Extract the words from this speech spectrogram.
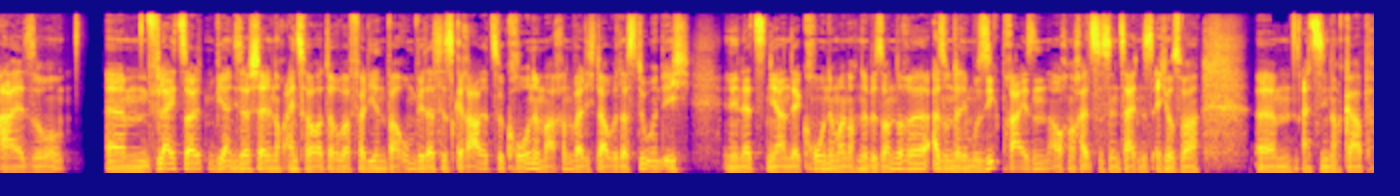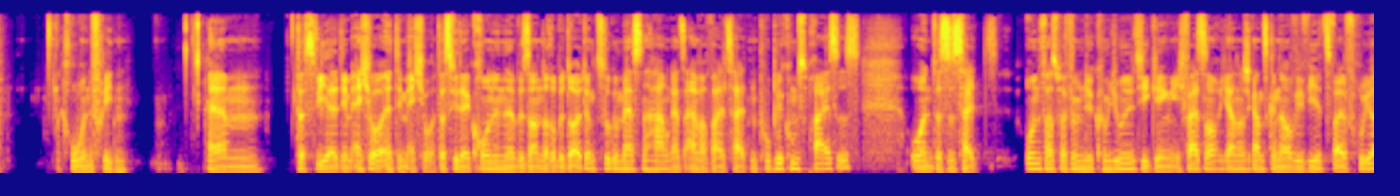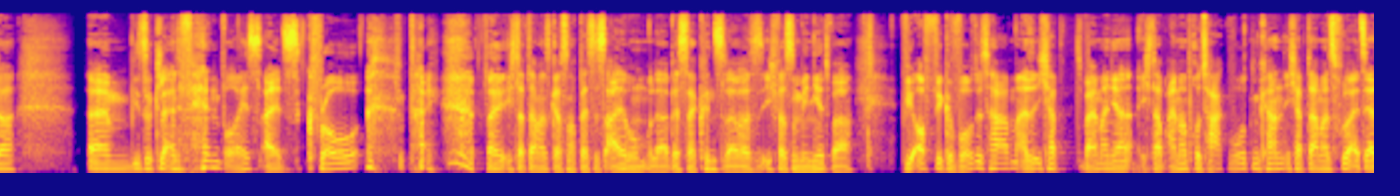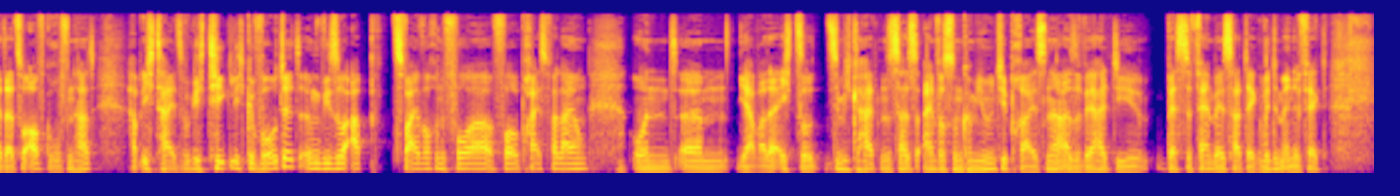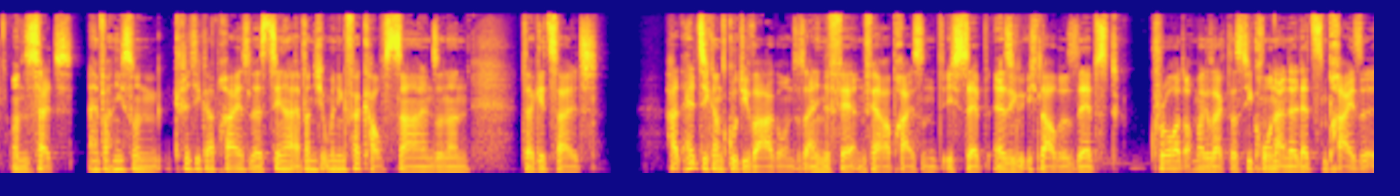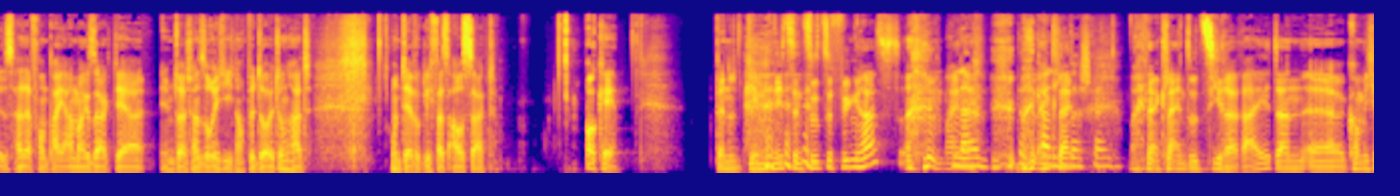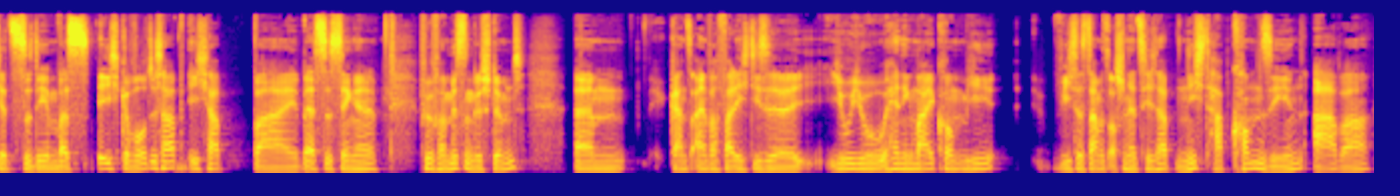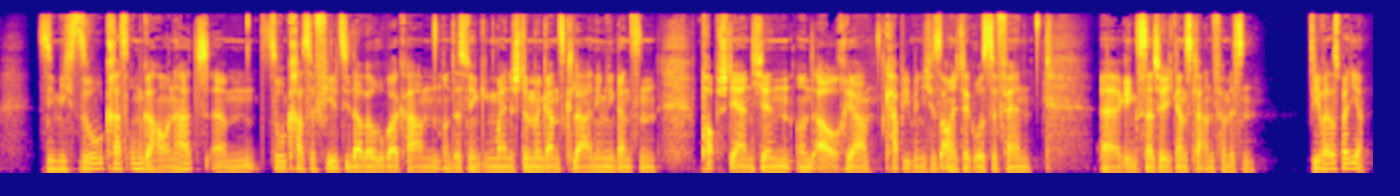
Also, ähm, vielleicht sollten wir an dieser Stelle noch ein, zwei Worte darüber verlieren, warum wir das jetzt gerade zur Krone machen, weil ich glaube, dass du und ich in den letzten Jahren der Krone immer noch eine besondere, also unter den Musikpreisen, auch noch als es in Zeiten des Echos war, ähm, als es sie noch gab, Ruhe und Frieden, ähm, dass wir dem Echo, äh, dem Echo, dass wir der Krone eine besondere Bedeutung zugemessen haben, ganz einfach, weil es halt ein Publikumspreis ist und das ist halt unfassbar viel um die Community ging. Ich weiß noch, Janusz, ganz genau, wie wir zwei früher ähm, wie so kleine Fanboys als Crow bei, weil ich glaube damals gab es noch bestes Album oder bester Künstler, was ich was nominiert war, wie oft wir gewotet haben. Also ich habe, weil man ja, ich glaube, einmal pro Tag voten kann. Ich habe damals früher, als er dazu aufgerufen hat, habe ich teils wirklich täglich gewotet, irgendwie so ab zwei Wochen vor vor Preisverleihung und ähm, ja, war da echt so ziemlich gehypt. Und das heißt einfach so ein Community-Preis. Ne? Also wer halt die beste Fanbase hat, der gewinnt im Endeffekt. Und es ist halt einfach nicht so ein Kritikerpreis oder Szene halt einfach nicht unbedingt Verkaufszahlen, sondern da geht's halt hält sich ganz gut die Waage und ist eigentlich ein fairer Preis und ich selbst, also ich glaube selbst Crow hat auch mal gesagt, dass die Krone einer der letzten Preise ist, hat er vor ein paar Jahren mal gesagt, der in Deutschland so richtig noch Bedeutung hat und der wirklich was aussagt. Okay. Wenn du dem nichts hinzuzufügen hast, meiner, Nein, das meiner, kann kleinen, meiner kleinen Doziererei, dann äh, komme ich jetzt zu dem, was ich gewotet habe. Ich habe bei Beste Single für Vermissen gestimmt. Ähm, ganz einfach, weil ich diese Juju Henning Mai Kombi, wie ich das damals auch schon erzählt habe, nicht hab kommen sehen, aber sie mich so krass umgehauen hat, ähm, so krasse Feels, die dabei rüberkamen und deswegen ging meine Stimme ganz klar neben den ganzen Pop-Sternchen und auch, ja, Kapi bin ich jetzt auch nicht der größte Fan, äh, ging es natürlich ganz klar an Vermissen. Wie war das bei dir?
